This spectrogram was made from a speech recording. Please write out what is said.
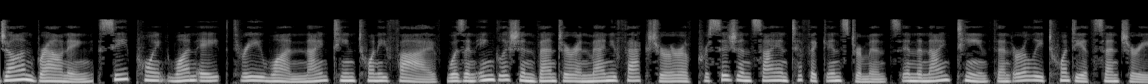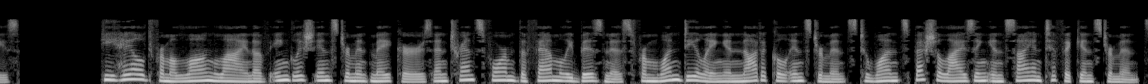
John Browning was an English inventor and manufacturer of precision scientific instruments in the 19th and early 20th centuries. He hailed from a long line of English instrument makers and transformed the family business from one dealing in nautical instruments to one specializing in scientific instruments.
